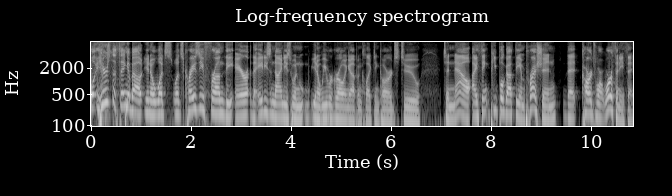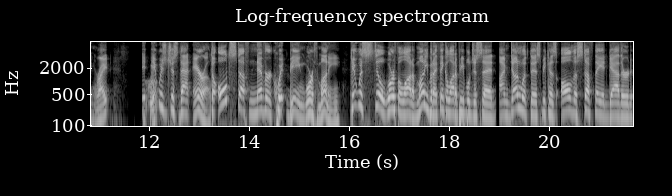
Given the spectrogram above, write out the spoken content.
Well, here's the thing about you know what's what's crazy from the era, the 80s and 90s when you know we were growing up and collecting cards to to now. I think people got the impression that cards weren't worth anything, right? It, it was just that era. The old stuff never quit being worth money. It was still worth a lot of money, but I think a lot of people just said, I'm done with this because all the stuff they had gathered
